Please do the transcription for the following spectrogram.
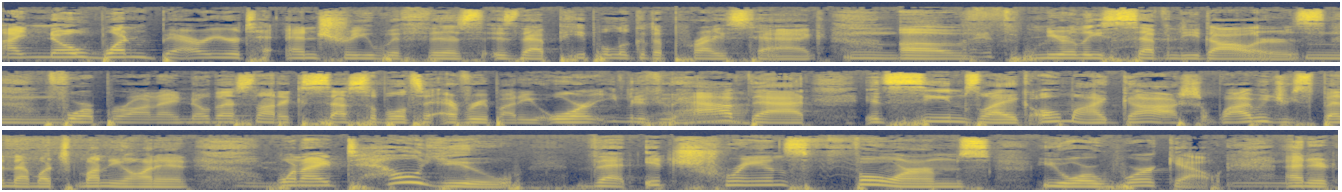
I know one barrier to entry with this is that people look at the price tag mm. of nearly seventy dollars mm. for bra, and I know that's not accessible to everybody. Or even if you have that, it seems like, oh my gosh, why would you spend that much money on it? When mm. I tell you that it transforms your workout and it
